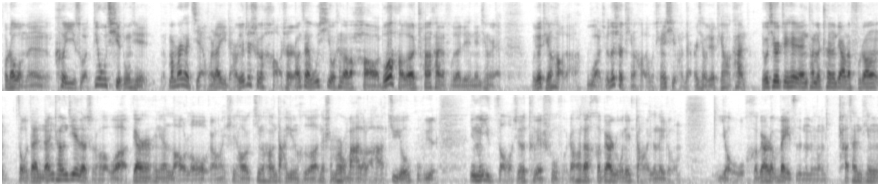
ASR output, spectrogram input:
或者我们刻意所丢弃的东西，慢慢再捡回来一点。我觉得这是个好事儿。然后在无锡，我看到了好多好多穿汉服的这些年轻人。我觉得挺好的啊，我觉得是挺好的，我挺喜欢的，而且我觉得挺好看的。尤其是这些人，他们穿着这样的服装走在南长街的时候，哇，边上是那老楼，然后是一条京杭大运河，那什么时候挖的了哈？具有古韵，那么一走，觉得特别舒服。然后在河边，如果你找一个那种。有河边的位子，那么种茶餐厅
